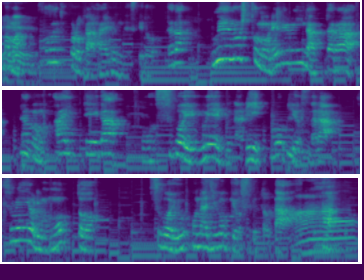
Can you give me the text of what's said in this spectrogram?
まあまあえーそういうところから入るんですけどただ上の人のレベルになったら多分相手がこうすごいウェーブなり動きをしたらそれよりももっとすごい同じ動きをするとかあ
